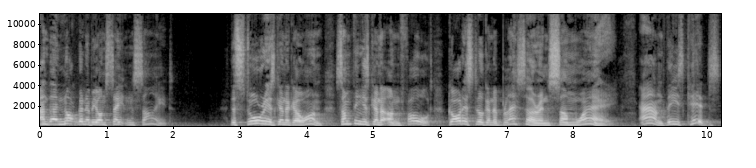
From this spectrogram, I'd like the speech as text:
and they're not going to be on Satan's side. The story is going to go on. Something is going to unfold. God is still going to bless her in some way. And these kids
